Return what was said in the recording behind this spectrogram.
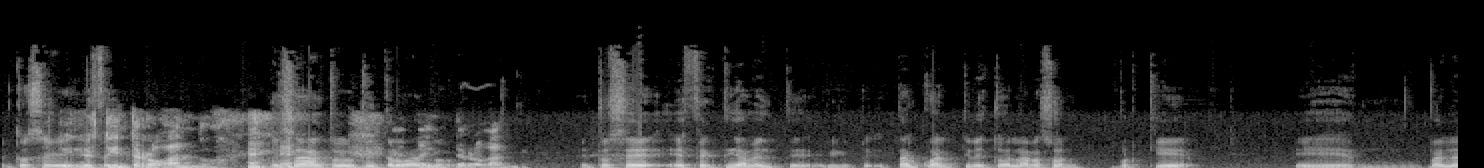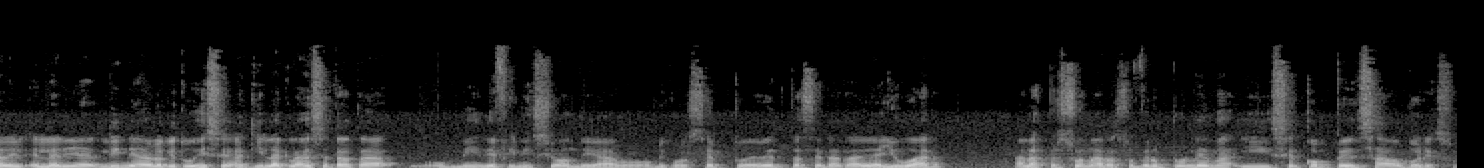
Entonces, le estoy interrogando. Exacto, lo estoy interrogando. interrogando. Entonces, efectivamente, tal cual, tienes toda la razón, porque eh, va en la, línea, de lo que tú dices. Aquí la clave se trata, o mi definición, digamos, mi concepto de venta se trata de ayudar a las personas a resolver un problema y ser compensado por eso.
